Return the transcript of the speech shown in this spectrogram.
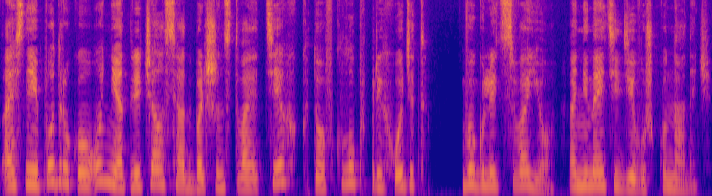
А с ней под руку он не отличался от большинства тех, кто в клуб приходит выгулить свое, а не найти девушку на ночь.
